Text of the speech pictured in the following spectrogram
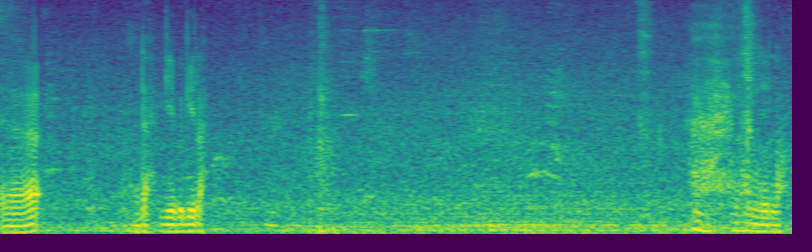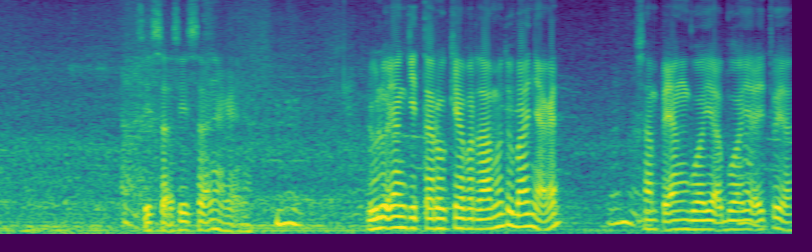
Ya. Udah, pergi pergilah. Ah, Alhamdulillah. Sisa-sisanya kayaknya. Hmm. Dulu yang kita rukyah pertama tuh banyak kan? Banyak. Sampai yang buaya-buaya itu ya.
